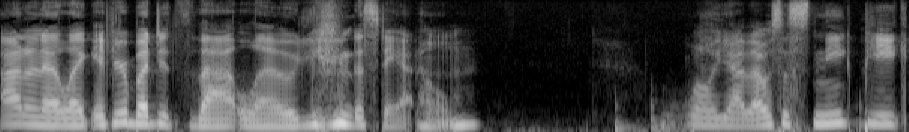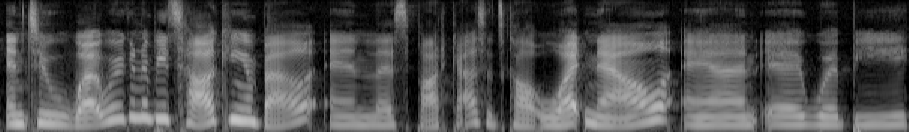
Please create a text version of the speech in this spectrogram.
I don't know. Like if your budget's that low, you need to stay at home. Well, yeah, that was a sneak peek into what we're going to be talking about in this podcast. It's called What Now? And it would be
